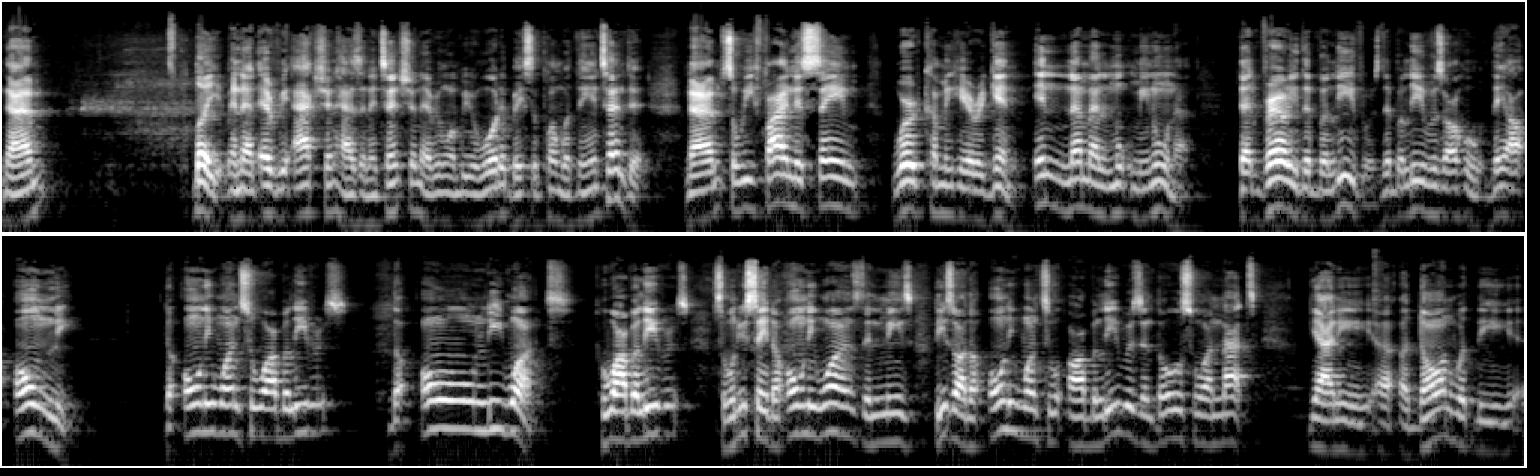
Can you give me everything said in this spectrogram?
Now, and that every action has an intention, everyone will be rewarded based upon what they intended. Now, so we find the same word coming here again. Innamal mu'minuna. That verily the believers, the believers are who? They are only, the only ones who are believers the only ones who are believers. So when you say the only ones, then it means these are the only ones who are believers, and those who are not yani, uh, adorned with the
